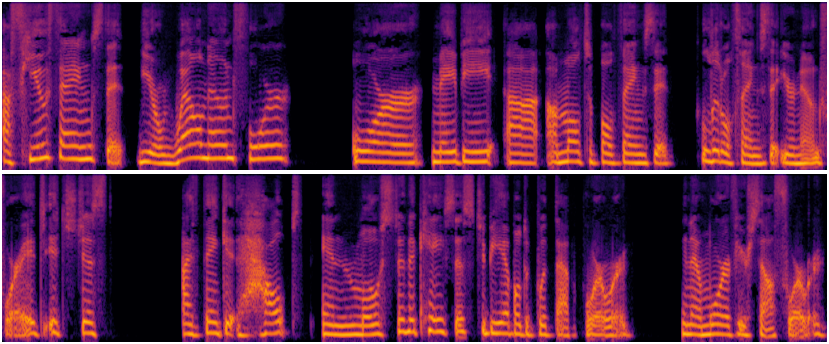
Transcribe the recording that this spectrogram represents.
a few things that you're well known for, or maybe uh, a multiple things that little things that you're known for. It, it's just, I think it helps in most of the cases to be able to put that forward, you know, more of yourself forward.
